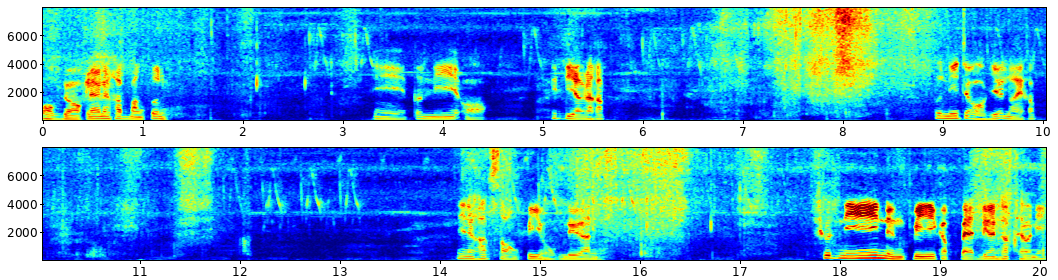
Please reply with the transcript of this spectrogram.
ออกดอกแล้วนะครับ บางต้นนี่ต้นนี้ออกนิดเดียวนะครับ ต้นนี้จะออกเยอะหน่อยครับ นี่นะครับสองปีหกเดือน ชุดนี้หนึ่งปีกับแปดเดือนครับแถวนี้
